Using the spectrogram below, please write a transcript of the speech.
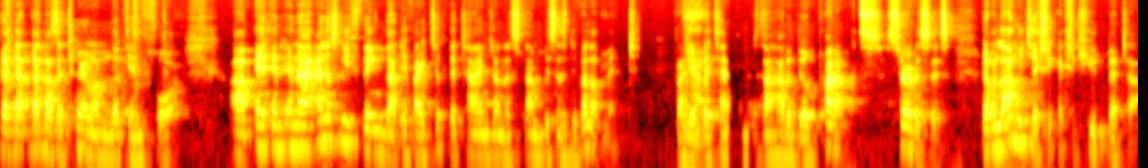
that, that, that that's a term I'm looking for. Um, and, and and I honestly think that if I took the time to understand business development, if I yeah. took the time to understand how to build products, services, that would allow me to ex- execute better.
